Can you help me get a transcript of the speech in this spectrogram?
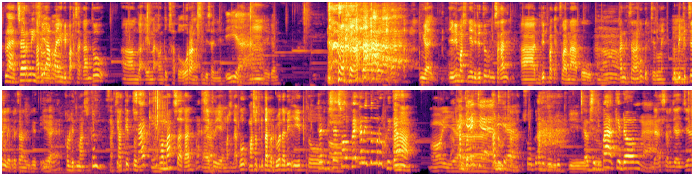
belajar nih. Tapi contoh. apa yang dipaksakan tuh uh, nggak enak untuk satu orang sih biasanya. Iya. Iya kan? Enggak, ini maksudnya Didit tuh misalkan uh, Didit pakai celana aku. Hmm. Kan celana aku kecil nih, lebih kecil daripada celana Didit. Iya. Kalau Didit masuk kan sakit, Sakit. tuh. Sakit. Memaksa kan? Nah, itu yang maksud aku, maksud kita berdua tadi itu. Dan bisa sobek kan itu merugikan. ah, Oh iya. Kan jajan. aduh, Iya. celana aku sobek lagi tuh Didit. Gitu. Gak bisa dipakai dong. Nah. Dasar jaja.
